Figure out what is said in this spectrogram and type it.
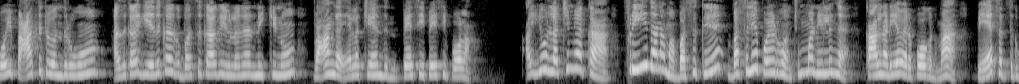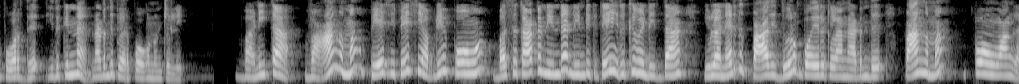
போய் பார்த்துட்டு வந்துருவோம். அதுக்காக எதுக்காக பஸ்ஸுக்காக இவ்வளோ நேரம் நிக்கணும்? வாங்க எல்லாம் சேர்ந்து பேசி பேசி போலாம். ஐயோ லட்சுமி அக்கா ஃப்ரீ தானம்மா பஸ்ஸுக்கு? பஸ்லயே போயிடுவோம். சும்மா நில்லுங்க. கால்நடையா வேற போகணுமா? பேசுறதுக்கு போறது. இதுக்கு என்ன? நடந்துட்டு வேற போகணும்னு சொல்லி. வனிதா வாங்கம்மா. பேசி பேசி அப்படியே போவோம். பஸ்ஸுக்காக நின்றா நின்றுக்கிட்டே இருக்க வேண்டியதுதான். இவ்வளோ நேரத்துக்கு பாதி தூரம் போயிருக்கலாம் நடந்து. வாங்கம்மா போவோம் வாங்க.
